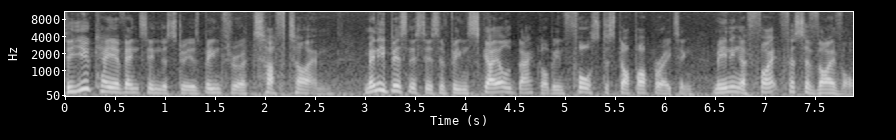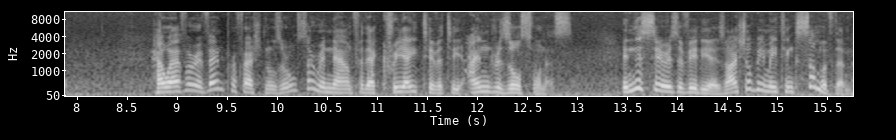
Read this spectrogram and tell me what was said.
The UK events industry has been through a tough time. Many businesses have been scaled back or been forced to stop operating, meaning a fight for survival. However, event professionals are also renowned for their creativity and resourcefulness. In this series of videos, I shall be meeting some of them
